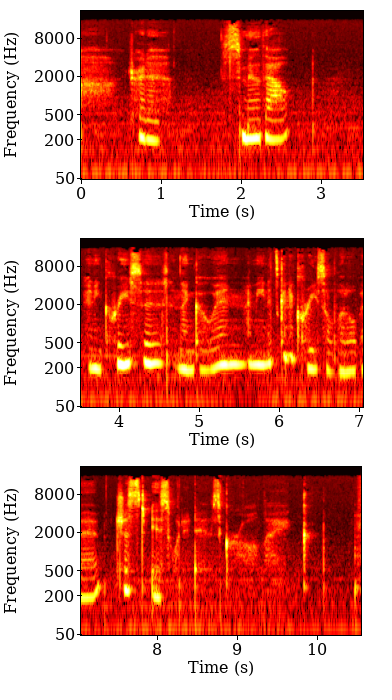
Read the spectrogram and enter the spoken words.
Uh, try to smooth out any creases and then go in. I mean, it's gonna crease a little bit. Just is what it is, girl. Like,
